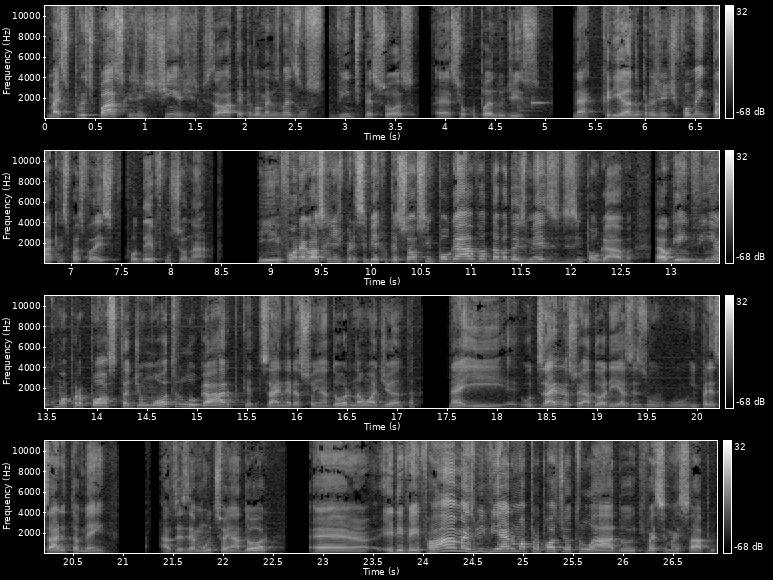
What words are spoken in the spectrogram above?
Mas para o espaço que a gente tinha, a gente precisava ter pelo menos mais uns 20 pessoas é, se ocupando disso. Né? Criando para a gente fomentar aquele espaço para isso poder funcionar. E foi um negócio que a gente percebia que o pessoal se empolgava, dava dois meses e desempolgava. Aí alguém vinha com uma proposta de um outro lugar, porque designer é sonhador, não adianta. Né? E o designer é sonhador e às vezes o, o empresário também, às vezes é muito sonhador. É, ele vem e fala, ah, mas me vieram uma proposta de outro lado, que vai ser mais rápido.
